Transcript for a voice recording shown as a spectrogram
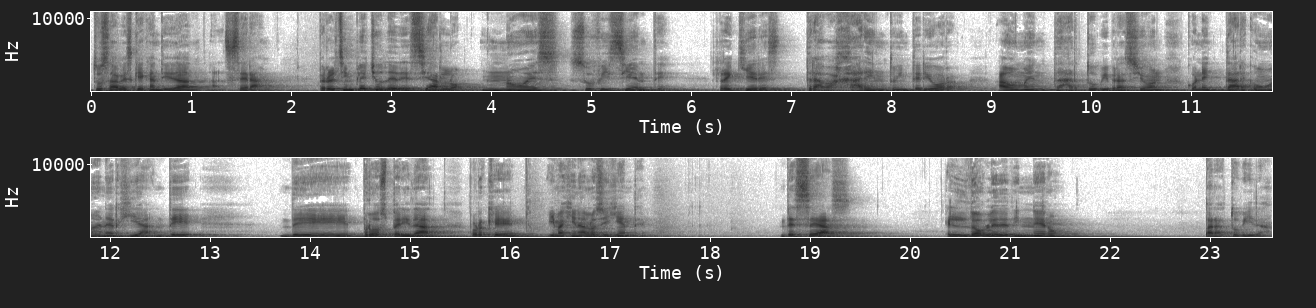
Tú sabes qué cantidad será. Pero el simple hecho de desearlo no es suficiente. Requieres trabajar en tu interior, aumentar tu vibración, conectar con una energía de, de prosperidad. Porque imagina lo siguiente. Deseas el doble de dinero para tu vida,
